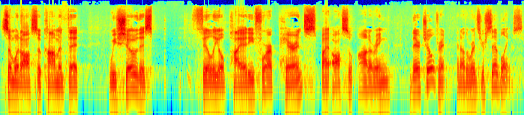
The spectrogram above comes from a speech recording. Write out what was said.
Some would also comment that we show this filial piety for our parents by also honoring their children. In other words, your siblings.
